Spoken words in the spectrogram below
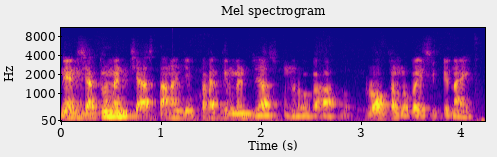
నేను సెటిల్మెంట్ చేస్తానని చెప్పి అగ్రిమెంట్ చేసుకున్నాడు ఒక లోకల్ వైసీపీ నాయకుడు.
